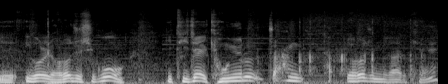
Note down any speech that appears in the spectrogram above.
예, 이걸 열어주시고 이 디젤 경유를 쫙다 열어줍니다. 이렇게.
